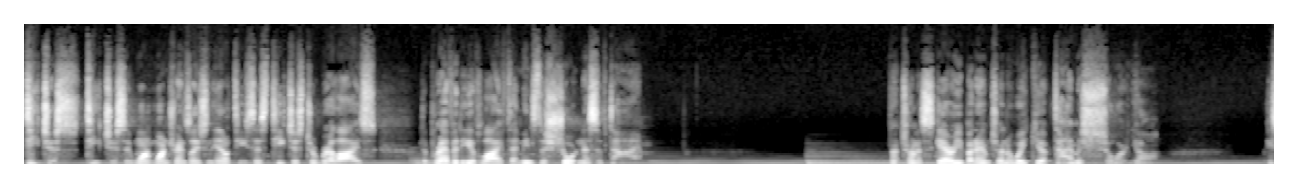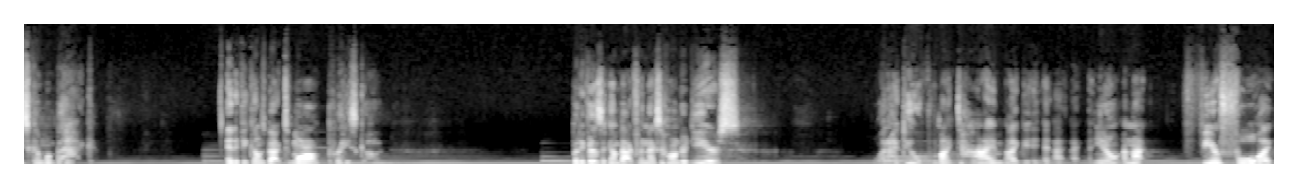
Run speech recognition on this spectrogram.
Teach us, teach us. One, one translation, NLT says, teach us to realize the brevity of life. That means the shortness of time. I'm not trying to scare you, but I am trying to wake you up. Time is short, y'all. He's coming back. And if he comes back tomorrow, praise God. But if he doesn't come back for the next hundred years, what I do with my time? Like, I, I, you know, I'm not fearful, like,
